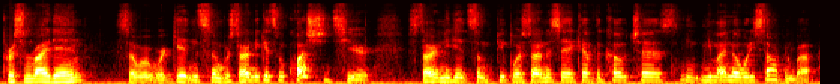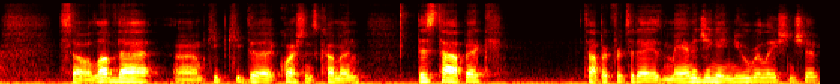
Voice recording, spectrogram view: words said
person write in, so we're, we're getting some. We're starting to get some questions here. Starting to get some people are starting to say Kev the coach has. He, he might know what he's talking about. So love that. Um, keep keep the questions coming. This topic, topic for today is managing a new relationship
